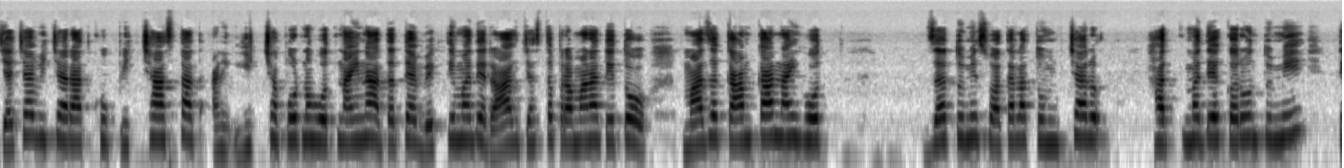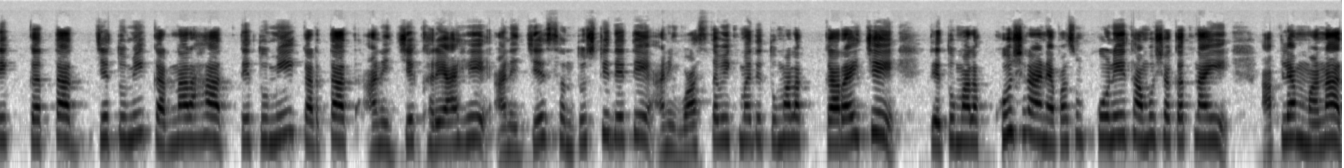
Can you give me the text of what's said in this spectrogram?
ज्याच्या विचारात खूप इच्छा असतात आणि इच्छा पूर्ण होत नाही ना तर त्या व्यक्तीमध्ये राग जास्त प्रमाणात येतो. माझं काम का नाही होत? जर तुम्ही स्वतःला तुमच्या हातमध्ये करून तुम्ही ते करतात जे तुम्ही करणार आहात ते तुम्ही करतात आणि जे खरे आहे आणि जे संतुष्टी देते आणि वास्तविकमध्ये तुम्हाला करायचे ते तुम्हाला खुश राहण्यापासून कोणीही थांबू शकत नाही. आपल्या मनात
